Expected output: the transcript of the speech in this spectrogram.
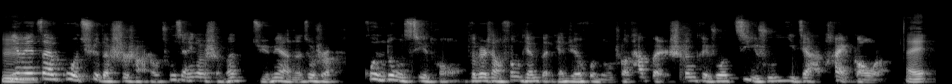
因为嗯在过去的市场上出现一个什么局面呢？就是混动系统，特别是像丰田、本田这些混动车，它本身可以说技术溢价太高了。哎，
